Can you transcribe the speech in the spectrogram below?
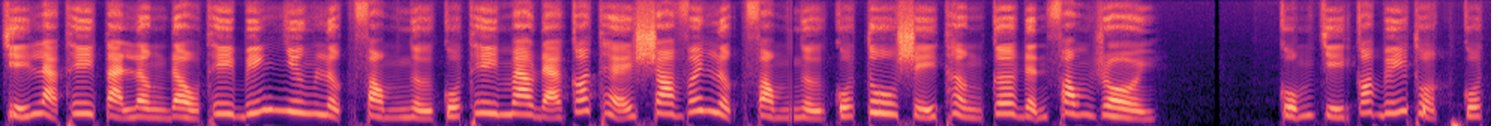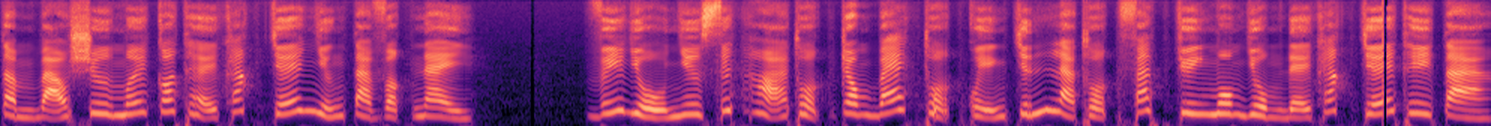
Chỉ là thi tà lần đầu thi biến nhưng lực phòng ngự của thi mao đã có thể so với lực phòng ngự của tu sĩ thần cơ đỉnh phong rồi. Cũng chỉ có bí thuật của tầm bảo sư mới có thể khắc chế những tà vật này. Ví dụ như xích hỏa thuật trong bát thuật quyển chính là thuật pháp chuyên môn dùng để khắc chế thi tà.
